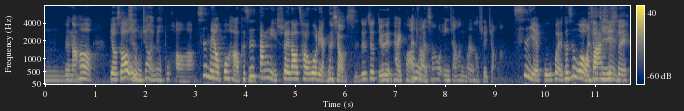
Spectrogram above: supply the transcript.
嗯，对，然后有时候睡午觉也没有不好啊，是没有不好。可是当你睡到超过两个小时，就就有点太夸张。那、啊、你晚上会影响到你晚上睡觉吗？嗯、是也不会，可是我有发现，睡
